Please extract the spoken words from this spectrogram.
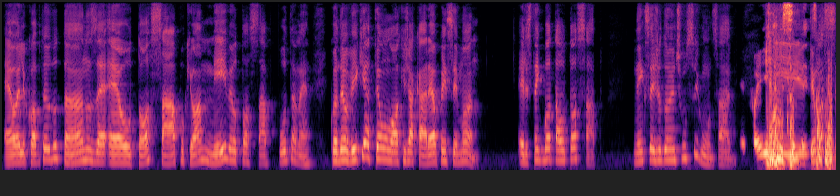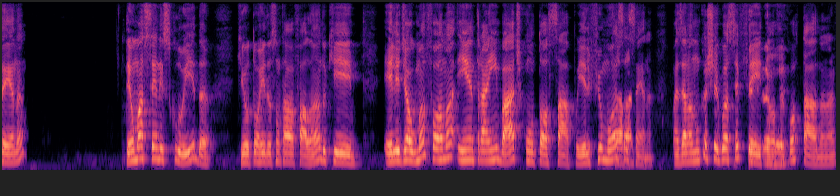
é o helicóptero do Thanos, é, é, o Thor Sapo, que eu amei ver o Thor Sapo, puta merda. Quando eu vi que ia ter um Loki jacaré, eu pensei, mano, eles têm que botar o Thor Sapo. Nem que seja durante um segundo, sabe? Foi isso. E tem uma cena. Tem uma cena excluída que o Tom Hiddleston tava falando que ele de alguma forma ia entrar em embate com o Thor Sapo. E ele filmou Caraca. essa cena mas ela nunca chegou a ser feita, ela foi cortada, né?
